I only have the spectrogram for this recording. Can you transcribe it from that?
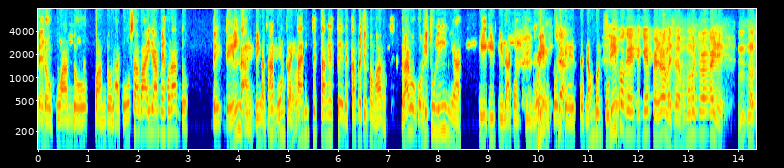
pero cuando, cuando la cosa vaya mejorando, de, denla, Sí, digan, ah, sí, contra, claro. esta gente están, este, le están metiendo mano. Drago, cogí tu línea y, y, y la continué Sí, o sea, porque tenías un buen punto. Sí, porque, es que, perdóname, se me fue un momento al aire. Nos,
